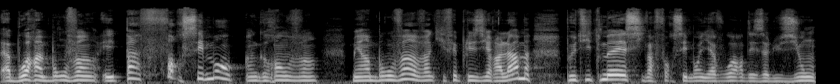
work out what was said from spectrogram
à boire un bon vin et pas forcément un grand vin, mais un bon vin, un vin qui fait plaisir à l'âme. Petite messe, il va forcément y avoir des allusions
